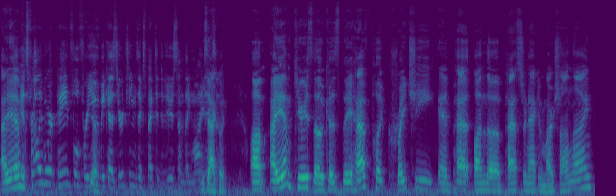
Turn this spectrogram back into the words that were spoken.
I am It's probably more painful for you Yeah. because your team's expected to do something. Mine Exactly. isn't. Um, I am curious though because they have put Krejci and Pat on the Pastrnak and Marchand line,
